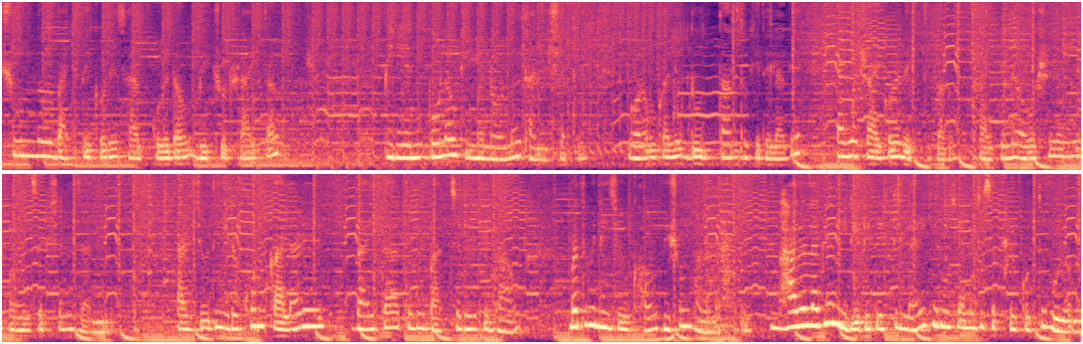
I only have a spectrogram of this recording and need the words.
সুন্দর বাটিতে করে সার্ভ করে দাও বিটরুট রায়তা, বিরিয়ানি পোলাও কিংবা নর্মাল থালির সাথে। গরমকালে দুর্দান্ত খেতে লাগে, একবার ট্রাই করে দেখতে পারো। ট্রাই করলে অবশ্যই আমাকে কমেন্ট সেকশানে জানিও। আর যদি এরকম কালারের রায়তা তুমি বাচ্চাদেরকে দাও বা তুমি নিজেও খাও, ভীষণ ভালো লাগবে। ভালো লাগলে ভিডিওটিতে একটি লাইক এবং চ্যানেলটি সাবস্ক্রাইব করতে ভুলো না।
